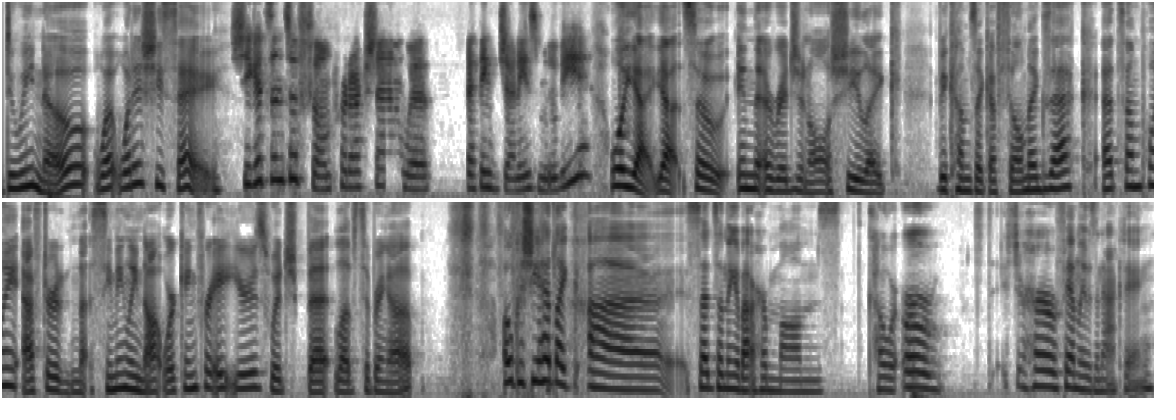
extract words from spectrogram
do we know what what does she say? she gets into film production with, I think, Jenny's movie. Well, yeah, yeah. So in the original, she like becomes like a film exec at some point after n- seemingly not working for eight years, which Bette loves to bring up. Oh, because she had like uh said something about her mom's co or her family was in acting,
